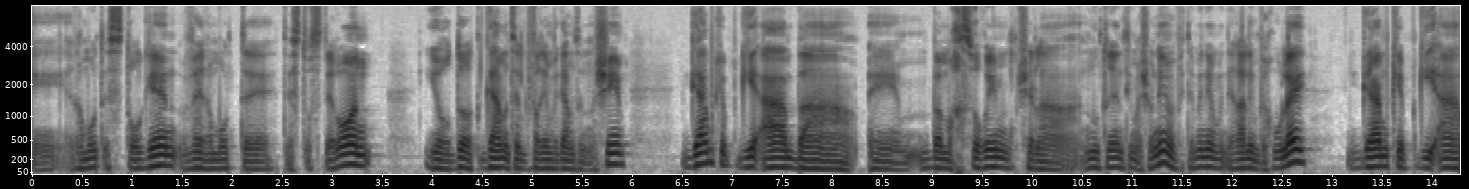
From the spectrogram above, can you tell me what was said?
אה, רמות אסטרוגן ורמות אה, טסטוסטרון יורדות גם אצל גברים וגם אצל נשים, גם כפגיעה במחסורים של הנוטריאנטים השונים, הוויטמינים, המינרלים וכולי. גם כפגיעה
